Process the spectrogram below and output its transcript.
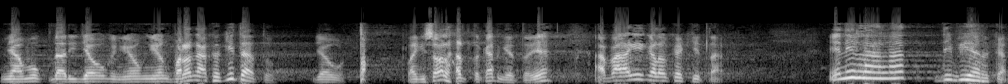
nyamuk dari jauh ngeong-ngeong padahal nggak ke kita tuh jauh tok lagi sholat tuh kan gitu ya apalagi kalau ke kita ini lalat dibiarkan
